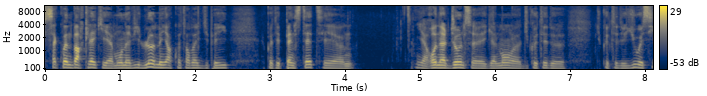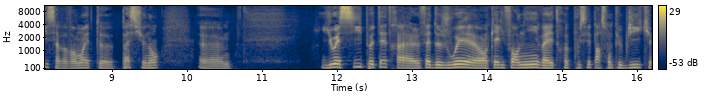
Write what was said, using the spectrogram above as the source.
Saquon Barkley, qui est à mon avis le meilleur quarterback du pays, côté Penn State, et il y a Ronald Jones également du côté de, côté de USC, ça va vraiment être euh, passionnant. USC, euh, peut-être, euh, le fait de jouer en Californie va être poussé par son public.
